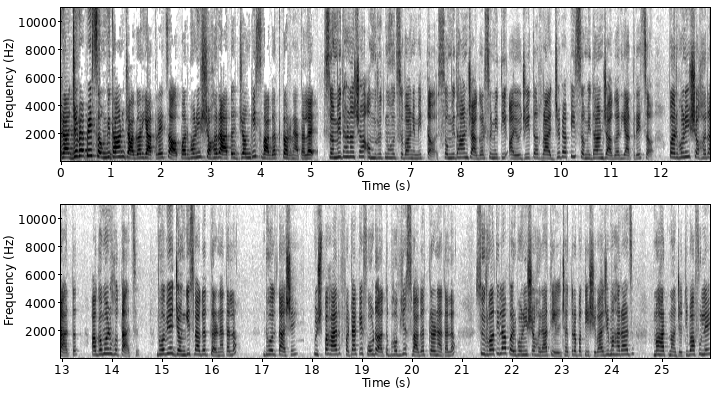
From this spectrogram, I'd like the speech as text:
राज्यव्यापी संविधान जागर यात्रेचं परभणी शहरात जंगी स्वागत करण्यात आलंय. संविधानाच्या अमृत महोत्सवानिमित्त संविधान जागर समिती आयोजित राज्यव्यापी संविधान जागर यात्रेचं परभणी शहरात आगमन होताच भव्य जंगी स्वागत करण्यात आलं. ढोल ताशे पुष्पहार फटाके फोडत भव्य स्वागत करण्यात आलं. सुरुवातीला परभणी शहरातील छत्रपती शिवाजी महाराज महात्मा ज्योतिबा फुले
